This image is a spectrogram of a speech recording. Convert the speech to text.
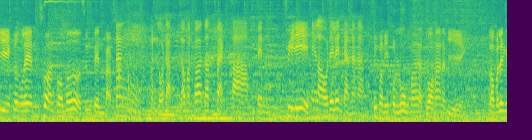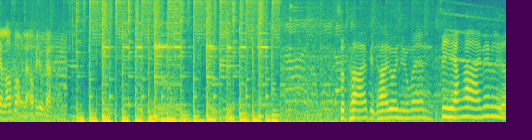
ที่เครื่องเล่น Transformer ซึ่งเป็นแบบ นั่งเหมือนรถอะแล้วมันก็จะแทร็กตามเป็น 3D ให้เราได้เล่นกันนะคะซึ่งตอนนี้คนโล่งมากรอ 5 นาทีเอง เรามาเล่นกันรอบ 2 แล้วไปดูกัน สุดท้ายปิดท้ายด้วยฮิวแมนเสียงหายไม่เหลือ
